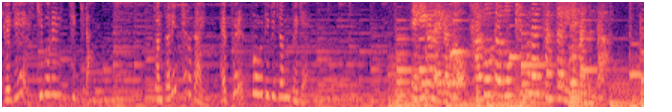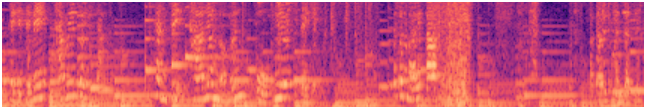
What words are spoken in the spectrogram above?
베개의 기본을 지키다. 잠자리 패러다임 애플 4D 비전 베개. 베개가 낡아서 자도 자도 피곤한 잠자리를 만든다. 베개 때문에 잠을 설치다. 산지 4년 넘은 4 years 베개. 회사 좀 가야겠다. 아, 나 우리 집 반지 왔지?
